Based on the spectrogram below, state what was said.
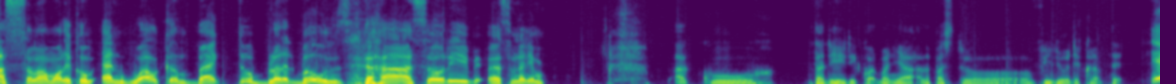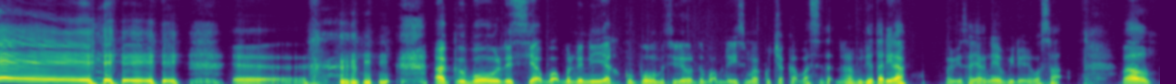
Assalamualaikum and welcome back to Blood and Bones. Sorry, uh, sebenarnya aku tadi record banyak lepas tu video dia corrupted. Yay! Eh. aku boleh siap buat benda ni, aku kumpul material untuk buat benda ni semua aku cakap masa dalam video tadi lah. Tapi sayangnya video ni rosak. Well,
